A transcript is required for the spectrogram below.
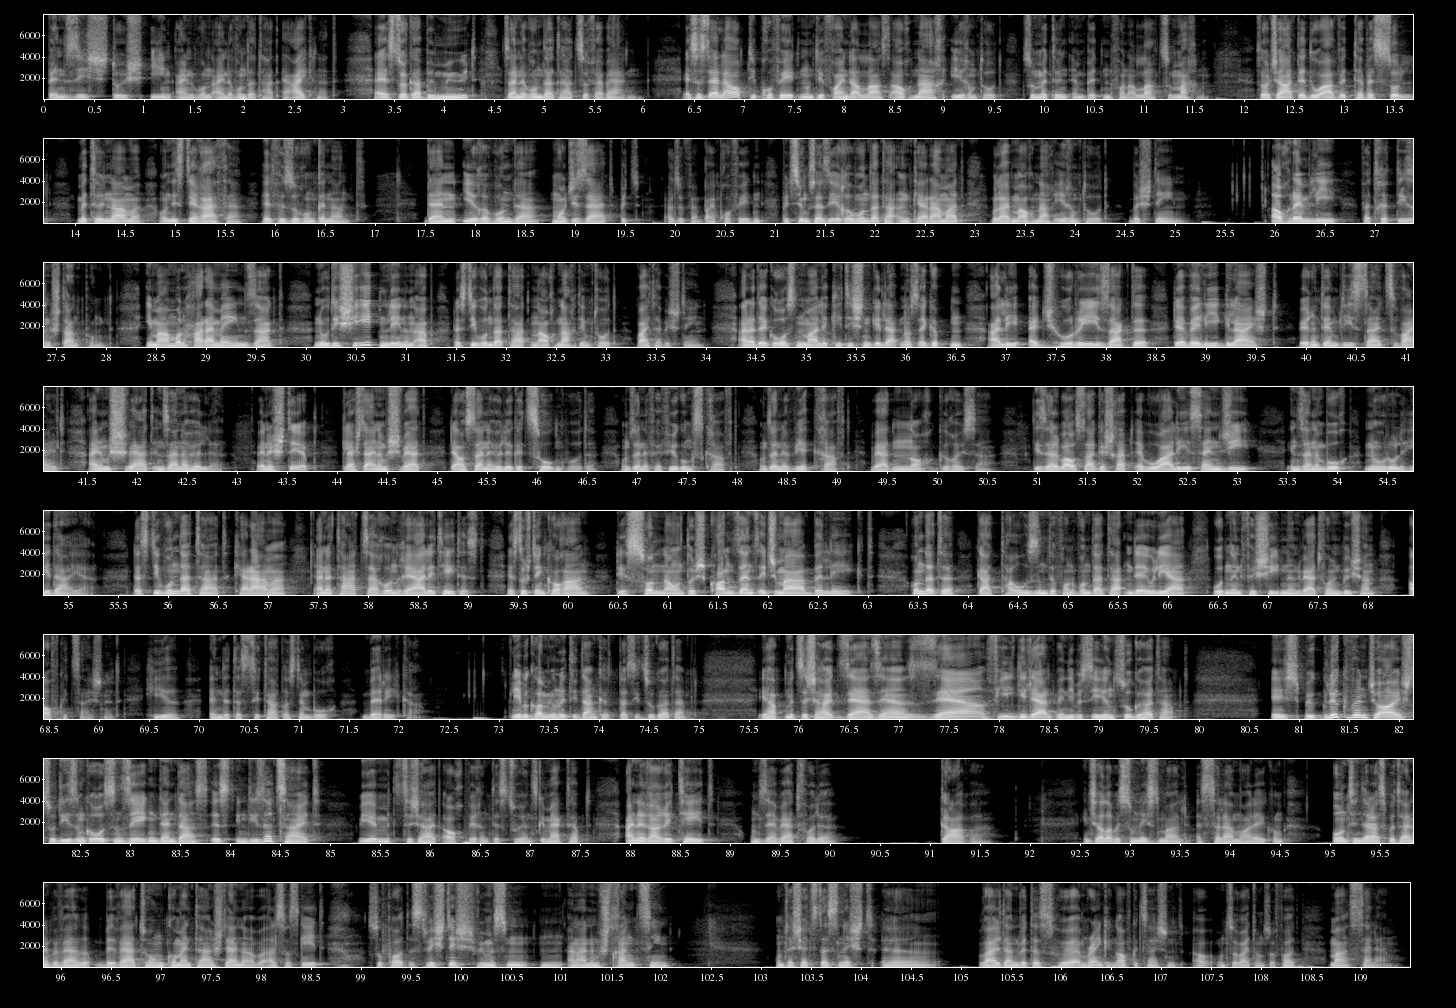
wenn sich durch ihn eine Wundertat ereignet. Er ist sogar bemüht, seine Wundertat zu verbergen. Es ist erlaubt, die Propheten und die Freunde Allahs auch nach ihrem Tod zu Mitteln im Bitten von Allah zu machen. Solche Art der Dua wird Tawassul, Mittelnahme und Istiratha, Hilfesuchung genannt. Denn ihre Wunder, Mojizat, also bei Propheten, beziehungsweise ihre Wundertaten Keramat, bleiben auch nach ihrem Tod bestehen. Auch Remli vertritt diesen Standpunkt. Imamul Haramain sagt, nur die Schiiten lehnen ab, dass die Wundertaten auch nach dem Tod weiter bestehen. Einer der großen malikitischen Gelehrten aus Ägypten, Ali Ejhuri, sagte, der Weli gleicht, während er im Diesseits weilt, einem Schwert in seiner Hülle. Wenn er stirbt, gleicht er einem Schwert, der aus seiner Hülle gezogen wurde, und seine Verfügungskraft und seine Wirkkraft werden noch größer. Dieselbe Aussage schreibt Abu Ali Sanji in seinem Buch Nurul Hidayah. Dass die Wundertat, Kerama, eine Tatsache und Realität ist, ist durch den Koran, die Sunna und durch Konsens Ijma belegt. Hunderte, gar Tausende von Wundertaten der Julia wurden in verschiedenen wertvollen Büchern aufgezeichnet. Hier endet das Zitat aus dem Buch Berika. Liebe Community, danke, dass ihr zugehört habt. Ihr habt mit Sicherheit sehr, sehr, sehr viel gelernt, wenn ihr bis hierhin zugehört habt. Ich beglückwünsche euch zu diesem großen Segen, denn das ist in dieser Zeit wie ihr mit Sicherheit auch während des Zuhörens gemerkt habt, eine Rarität und sehr wertvolle Gabe. Inshallah, bis zum nächsten Mal. Assalamu alaikum. Und hinterlasst bitte eine Bewer Bewertung, Kommentar, Sterne, aber alles was geht. Support ist wichtig. Wir müssen mh, hm, an einem Strang ziehen. Unterschätzt das nicht, äh, weil dann wird das höher im Ranking aufgezeichnet und so weiter und so fort. Ma salam.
